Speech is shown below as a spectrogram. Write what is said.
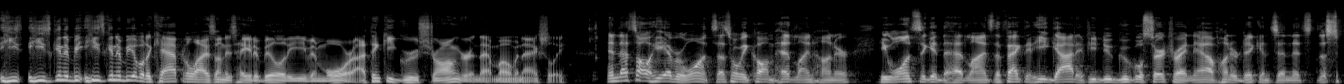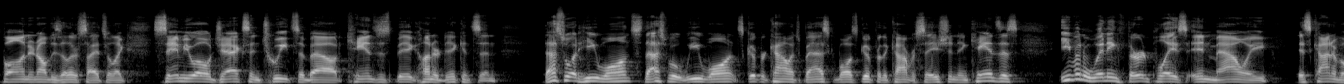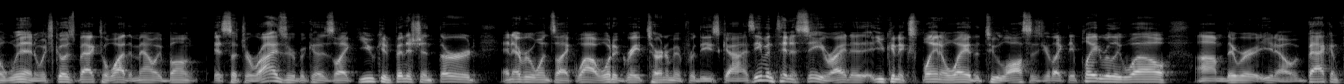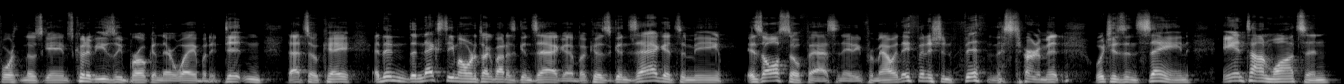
He's he's gonna be he's gonna be able to capitalize on his hateability even more. I think he grew stronger in that moment, actually. And that's all he ever wants. That's why we call him Headline Hunter. He wants to get the headlines. The fact that he got, if you do Google search right now of Hunter Dickinson, that's the Spun and all these other sites are like Samuel Jackson tweets about Kansas big Hunter Dickinson. That's what he wants. That's what we want. It's good for college basketball. It's good for the conversation. And Kansas, even winning third place in Maui, is kind of a win, which goes back to why the Maui bump is such a riser because like you can finish in third and everyone's like, wow, what a great tournament for these guys. Even Tennessee, right? Uh, you can explain away the two losses. You're like, they played really well. Um, they were, you know, back and forth in those games. Could have easily broken their way, but it didn't. That's okay. And then the next team I want to talk about is Gonzaga because Gonzaga to me is also fascinating for Maui. They finished in fifth in this tournament, which is insane. Anton Watson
